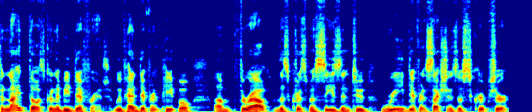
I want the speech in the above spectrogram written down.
Tonight, though, it's going to be different. We've had different people um, throughout this Christmas season to read different sections of Scripture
